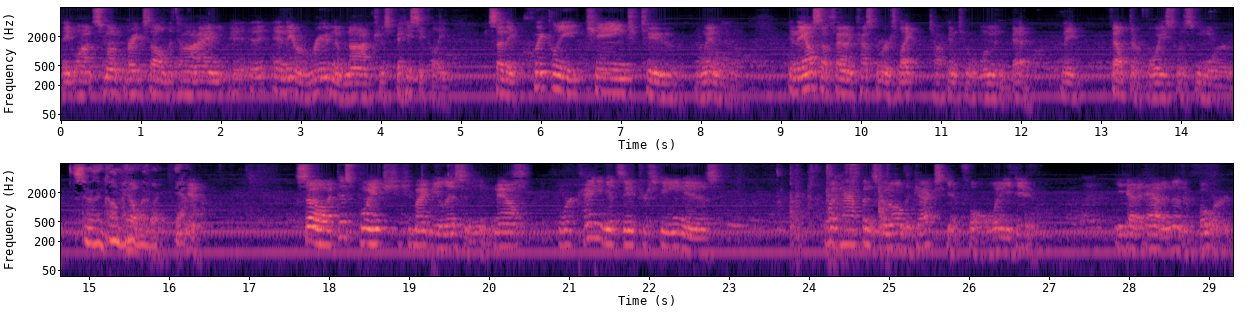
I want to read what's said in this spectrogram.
they'd want smoke breaks all the time, and- and they were rude and obnoxious, basically. So they quickly changed to women. And they also found customers liked talking to a woman better. They felt their voice was more Soothing, calming, helpful. whatever. Yeah. So at this point, she might be listening. Now, where it kind of gets interesting is what happens when all the jacks get full? What do you do? You got to add another board.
